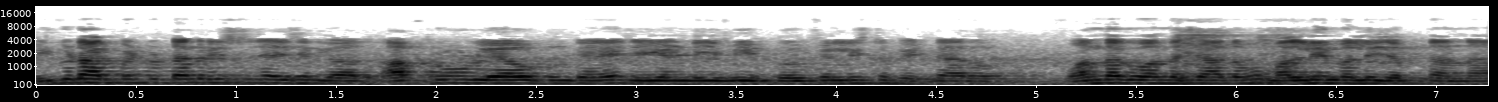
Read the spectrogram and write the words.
లింక్ డాక్యుమెంట్ ఉంటాను రిజిస్టర్ చేసేది కాదు. అప్రూవ్డ్ లేఅవుట్ ఉంటేనే చేయండి. మీ ప్రొఫైల్ లిస్ట్ పెట్టినారు వందకు వంద శాతము మళ్ళీ మళ్ళీ చెప్తాన్నా.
